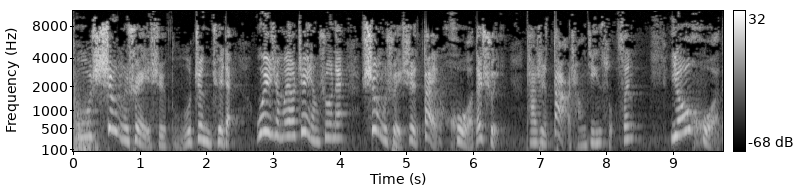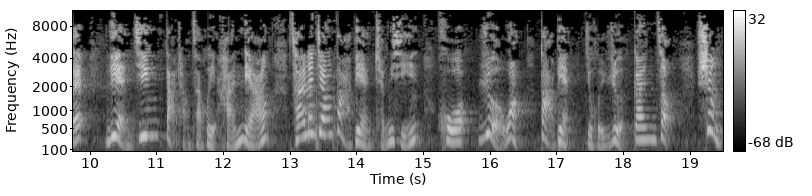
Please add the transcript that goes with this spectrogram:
补肾水是不正确的，为什么要这样说呢？肾水是带火的水，它是大肠经所生，有火的炼精，大肠才会寒凉，才能将大便成型。火热旺，大便就会热干燥。肾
